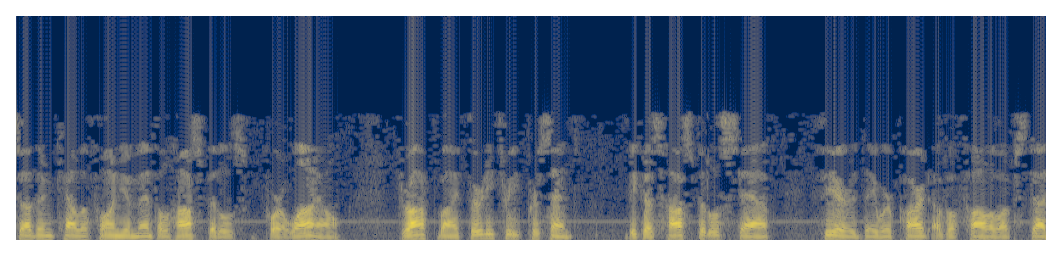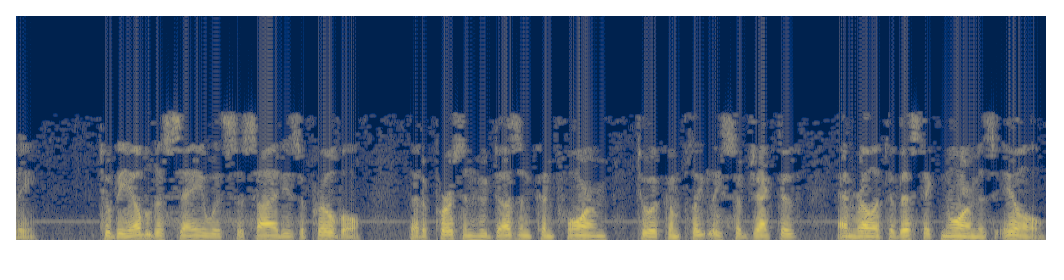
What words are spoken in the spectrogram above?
Southern California mental hospitals for a while dropped by 33% because hospital staff feared they were part of a follow up study to be able to say with society's approval that a person who doesn't conform to a completely subjective and relativistic norm is ill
